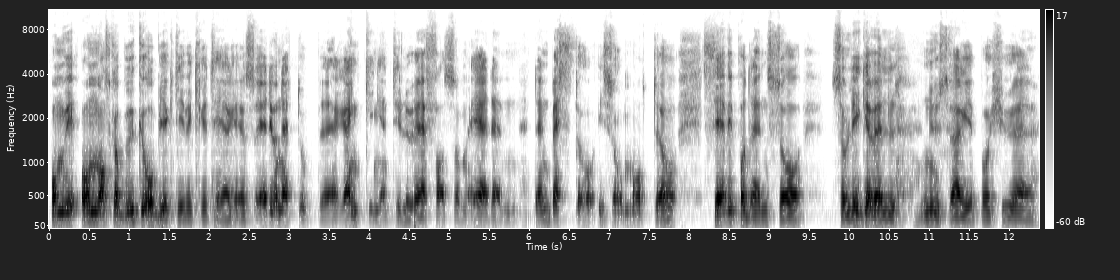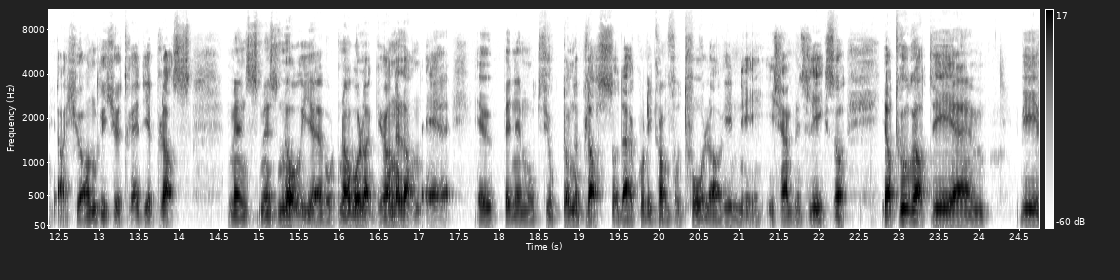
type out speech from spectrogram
om, vi, om, man ska bruka objektiva kriterier så är det ju nettopp eh, rankingen till Uefa som är den, den bästa i så mått. Och ser vi på den så, så ligger väl nu Sverige på 20, ja, 22-23 plats. Mens, mens Norge, vårt grannland, är, är uppe ner mot 14 plats och där hvor de kan få två lag in i, i Champions League. Så jag tror att vi, eh, vi,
